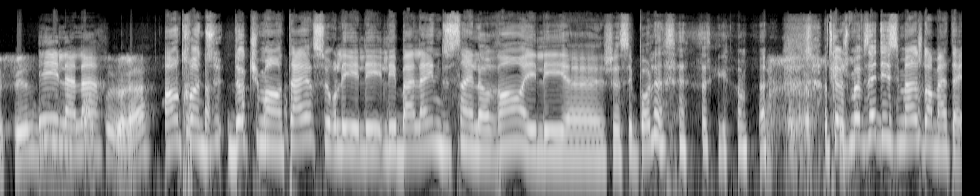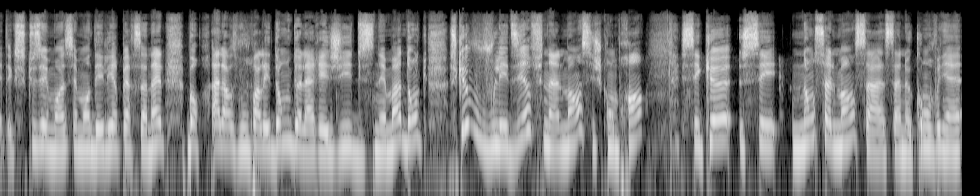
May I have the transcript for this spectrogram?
un film. Et là là. Hein? Entre un documentaire sur les, les, les, baleines du Saint-Laurent et les euh, je sais pas là, comme... En tout cas, je me faisais des images dans ma tête. Excusez-moi, c'est mon délire personnel. Bon, alors vous parlez donc de la régie du cinéma. Donc ce que vous voulez dire finalement, si je comprends, c'est que c'est non seulement ça, ça ne convient,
